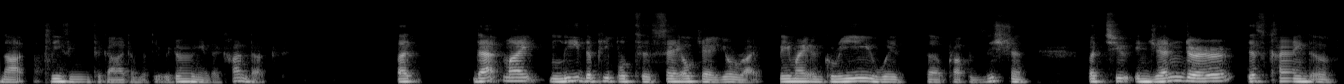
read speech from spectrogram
not pleasing to god and what they were doing in their conduct. But that might lead the people to say okay you're right they might agree with the proposition but to engender this kind of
